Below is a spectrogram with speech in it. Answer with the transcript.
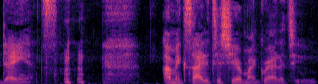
dance. I'm excited to share my gratitude.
